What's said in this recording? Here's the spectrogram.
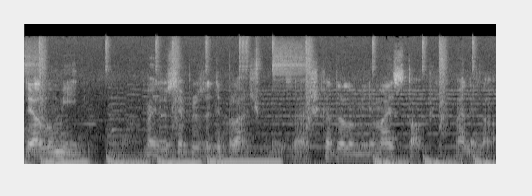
De alumínio. Mas eu sempre usei de plástico. Mas acho que a de alumínio é mais top. Mais legal.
